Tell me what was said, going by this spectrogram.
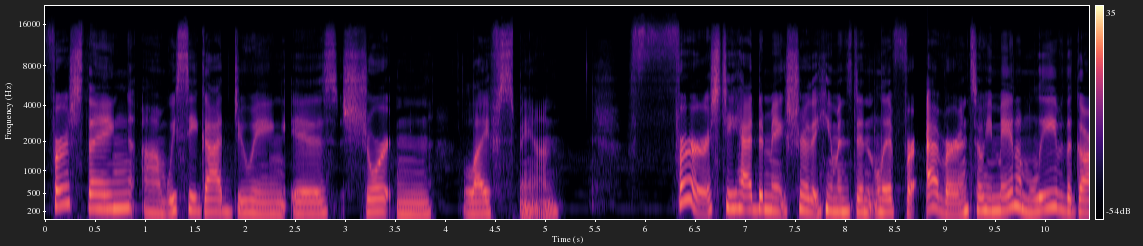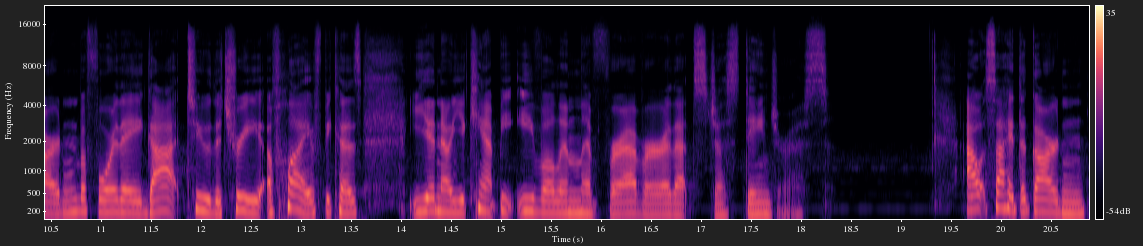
first thing um, we see God doing is shorten lifespan. First, he had to make sure that humans didn't live forever. And so he made them leave the garden before they got to the tree of life because, you know, you can't be evil and live forever. That's just dangerous. Outside the garden,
